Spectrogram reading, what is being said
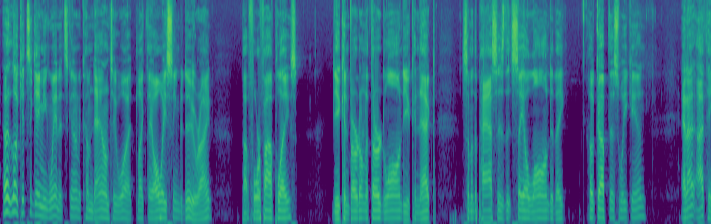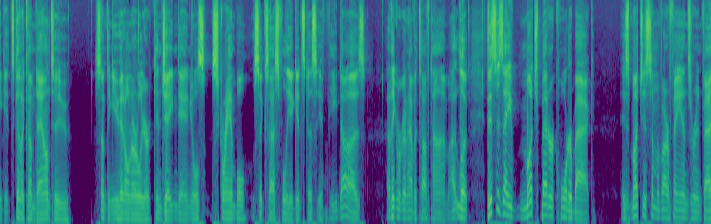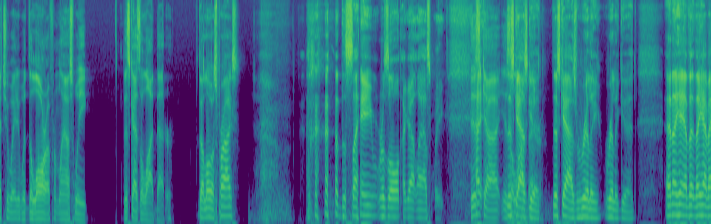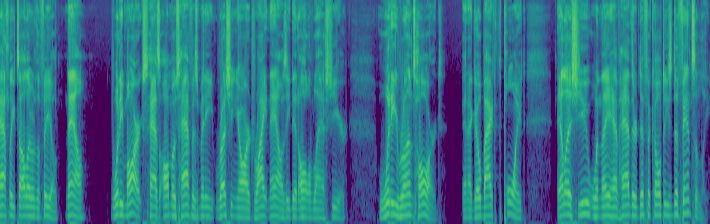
Uh, look, it's a game you win. It's going to come down to what, like they always seem to do, right? About four or five plays. Do you convert on a third long? Do you connect some of the passes that sail long? Do they hook up this weekend? And I, I think it's going to come down to something you hit on earlier. Can Jayden Daniels scramble successfully against us? If he does, I think we're going to have a tough time. I, look, this is a much better quarterback. As much as some of our fans are infatuated with de Laura from last week, this guy's a lot better. The lowest price? the same result I got last week. This Hey, guy is this guy's good. This guy's really, really good. And they have they have athletes all over the field. Now, Woody Marks has almost half as many rushing yards right now as he did all of last year. Woody runs hard. And I go back to the point LSU, when they have had their difficulties defensively,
